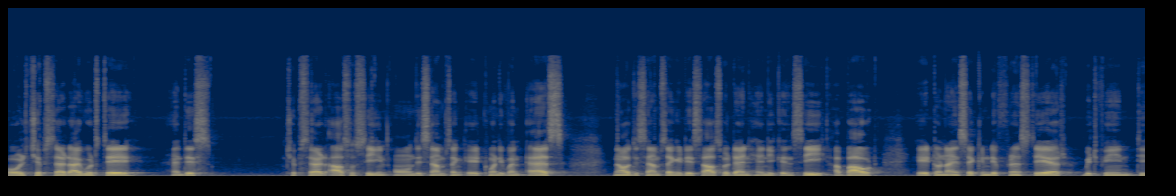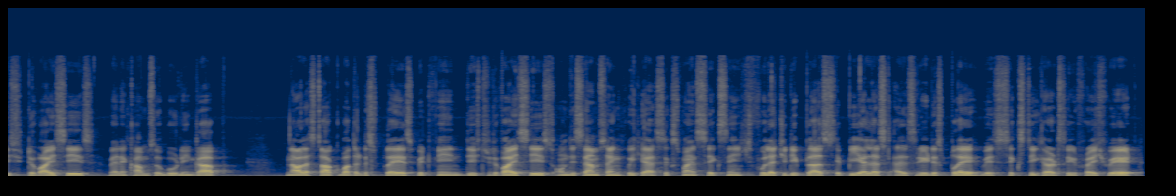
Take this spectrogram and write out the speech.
old chipset I would say. And this chipset also seen on the Samsung A21s now the Samsung it is also done and you can see about 8 or 9 second difference there between these devices when it comes to booting up. Now let's talk about the displays between these two devices. On the Samsung we have 6.6 inch full HD plus IPS LCD display with 60 Hz refresh rate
